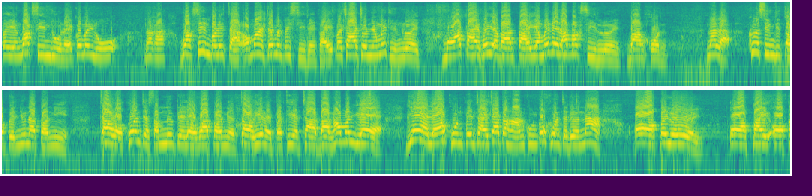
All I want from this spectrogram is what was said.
ตัวเองวัคซีนอยู่ไหนก็ไม่รู้นะคะ วัคซีนบริจาคเอามาจะมันไปสีไถไผประชาชนยังไม่ถึงเลย หมอตายพยาบาลตายยังไม่ได้รับวัคซีนเลยบางคน นั่นแหละ คือสิ่งที่เจ้าเป็นอยู่นะตอนนี้ เจ้าอะควรจะสำนึกได้แล้วว่าตอนเนี้ยเจ้าเฮ็ดให้ประเทศชาติบ้านเฮามันแย่ แย่แล้วคุณเป็นชายชาติทหารคุณก็ควรจะเดินหน้า ออกไปเลย ออกไปออกไป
